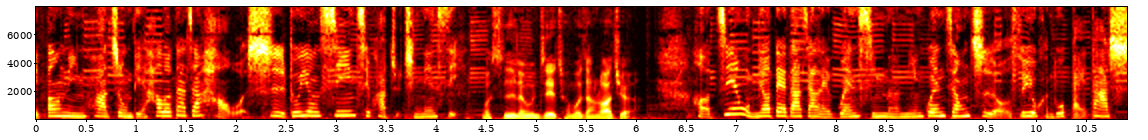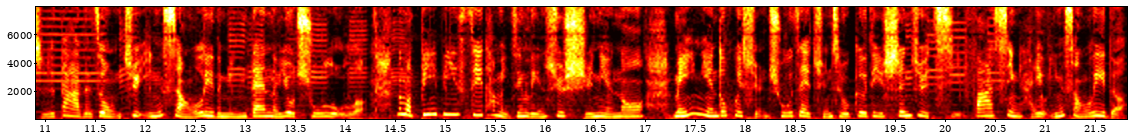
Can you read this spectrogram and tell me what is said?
帮您划重点。Hello，大家好，我是多用心企划主持 Nancy，我是人文之夜传播长 Roger。好，今天我们要带大家来关心呢，年关将至哦，所以有很多百大、十大的这种具影响力的名单呢又出炉了。那么 BBC 他们已经连续十年哦，每一年都会选出在全球各地深具启发性还有影响力的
